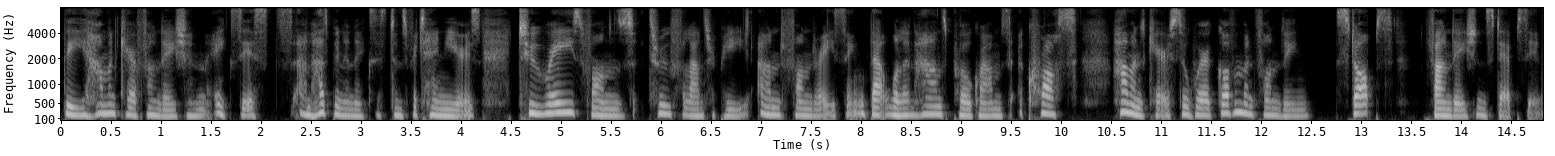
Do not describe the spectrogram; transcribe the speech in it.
the HammondCare Foundation exists and has been in existence for 10 years to raise funds through philanthropy and fundraising that will enhance programs across HammondCare. So, where government funding stops, Foundation steps in.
